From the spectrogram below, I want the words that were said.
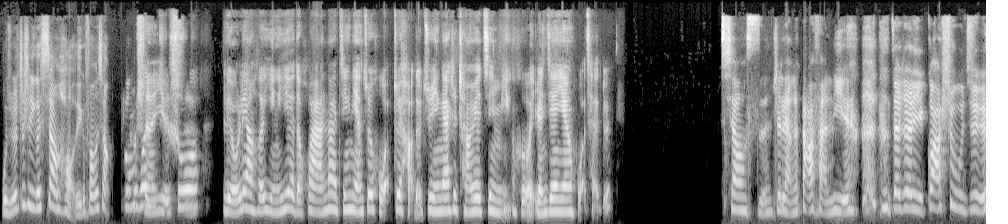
我觉得这是一个向好的一个方向。如果你说流量和营业的话，那今年最火最好的剧应该是《长月烬明》和《人间烟火》才对。笑死，这两个大反例 在这里挂数据。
